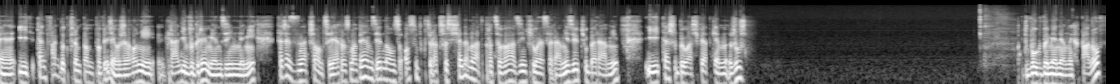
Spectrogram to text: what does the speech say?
E, I ten fakt, o którym pan powiedział, że oni grali w gry między innymi, też jest znaczący. Ja rozmawiałem z jedną z osób, która przez 7 lat pracowała z influencerami, z youtuberami i też była świadkiem różnych dwóch wymienionych panów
